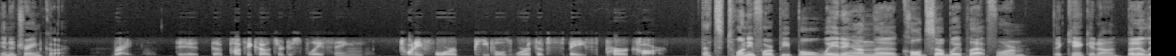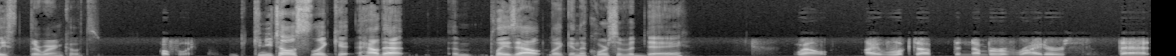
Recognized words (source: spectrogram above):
in a train car. Right. The the puffy coats are displacing 24 people's worth of space per car. That's 24 people waiting on the cold subway platform that can't get on, but at least they're wearing coats. Hopefully. Can you tell us like how that um, plays out like in the course of a day? Well, I looked up the number of riders that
